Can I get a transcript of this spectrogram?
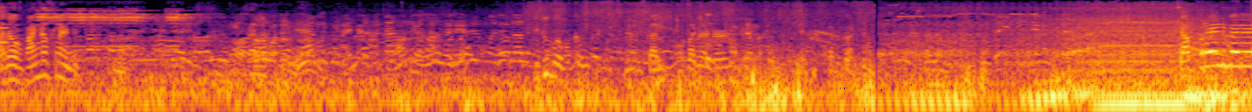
అది ఒక ఫంగస్ లాంటిది. ఇటు బాబు. చెప్పరండి మరి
